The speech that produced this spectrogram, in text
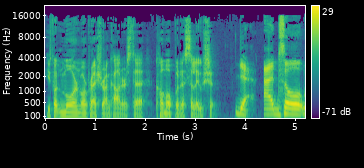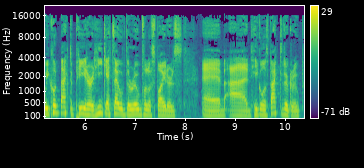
he's putting more and more pressure on Connors to come up with a solution. Yeah, and so we cut back to Peter, and he gets out of the room full of spiders, um, and he goes back to the group.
